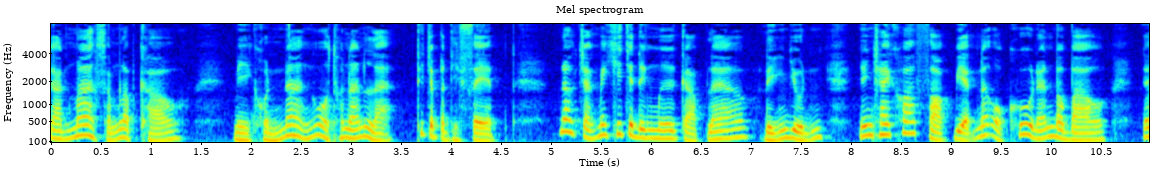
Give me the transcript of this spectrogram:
จรรย์มากสำหรับเขา มีคนหน้าโง่เท่านั้นแหละ ที่จะปฏิเสธ นอกจากไม่คิดจะดึงมือกลับแล้ว หลิงหยุนยังใช้ข้อศอกเบียดหน้าอกคู่นั้นเบาๆ และ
